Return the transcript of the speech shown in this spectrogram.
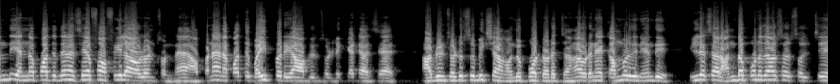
வந்து என்ன பார்த்து தானே சேஃபா ஃபீல் ஆகலன்னு சொன்னேன் அப்பனா என்ன பார்த்து பயப்படுறியா அப்படின்னு சொல்லிட்டு கேட்டார் சார் அப்படின்னு சொல்லிட்டு சுபிக்ஷா அங்க வந்து போட்டு உடைச்சாங்க உடனே கமருதீன் வந்து இல்ல சார் அந்த பொண்ணு தான் சார் சொல்லிச்சு.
